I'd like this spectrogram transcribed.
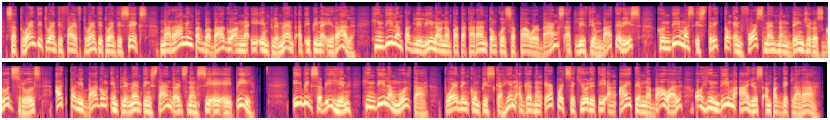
Sa 2025-2026, maraming pagbabago ang nai-implement at ipinairal, hindi lang paglilinaw ng patakaran tungkol sa power banks at lithium batteries, kundi mas istriktong enforcement ng dangerous goods rules at panibagong implementing standards ng CAAP. Ibig sabihin, hindi lang multa, pwedeng kumpiskahin agad ng airport security ang item na bawal o hindi maayos ang pagdeklara.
